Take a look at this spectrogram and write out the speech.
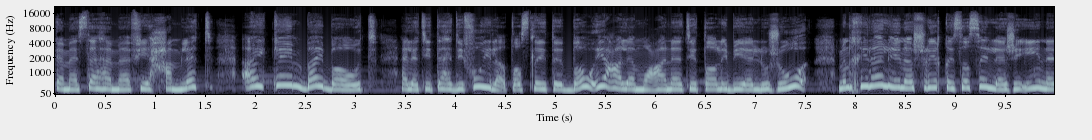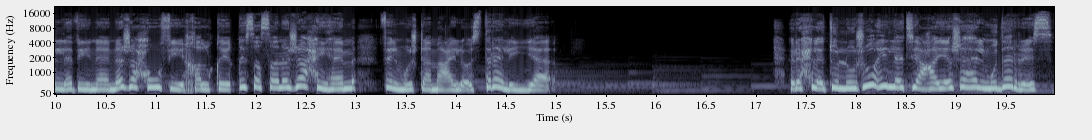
كما ساهم في حملة I came by boat التي تهدف إلى تسليط الضوء على معاناة طالبي اللجوء من خلال نشر قصص اللاجئين الذين نجحوا في خلق قصص نجاحهم في المجتمع الأسترالي. رحلة اللجوء التي عايشها المدرس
